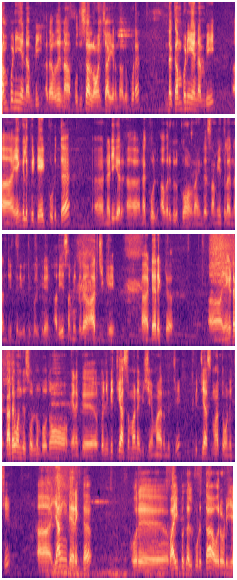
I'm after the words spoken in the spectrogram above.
கம்பெனியை நம்பி அதாவது நான் புதுசாக லான்ச் ஆகியிருந்தாலும் கூட இந்த கம்பெனியை நம்பி எங்களுக்கு டேட் கொடுத்த நடிகர் நக்குல் அவர்களுக்கும் நான் இந்த சமயத்தில் நன்றி தெரிவித்துக் கொள்கிறேன். அதே சமயத்தில் ஆர்ஜிகே டைரக்டர் என்கிட்ட கதை வந்து சொல்லும் போதும் எனக்கு கொஞ்சம் வித்தியாசமான விஷயமா இருந்துச்சு. வித்தியாசமாக தோணுச்சு. யங் டைரக்டர் ஒரு வாய்ப்புகள் கொடுத்தா அவருடைய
